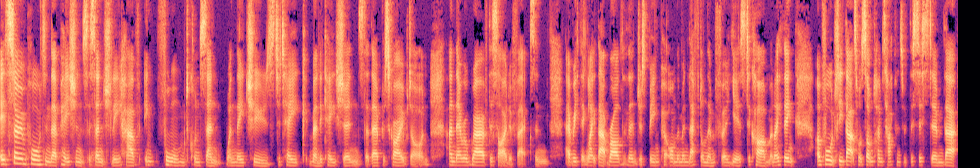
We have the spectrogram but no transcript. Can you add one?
it's so important that patients essentially have informed consent when they choose to take medications that they're prescribed on and they're aware of the side effects and everything like that rather than just being put on them and left on them for years to come. And I think, unfortunately, that's what sometimes happens with the system that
